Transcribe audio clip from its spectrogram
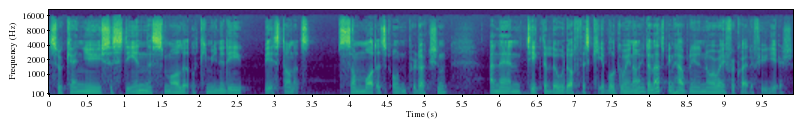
So can you sustain this small little community based on its somewhat its own production, and then take the load off this cable going out? And that's been happening in Norway for quite a few years.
